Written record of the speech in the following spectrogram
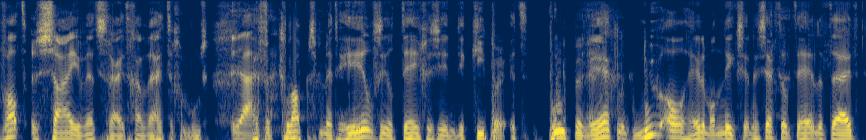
Wat een saaie wedstrijd gaan wij tegemoet. Ja, Hij verklapt met heel veel tegenzin de keeper. Het boeit me werkelijk nu al helemaal niks. En hij zegt ook de hele tijd...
